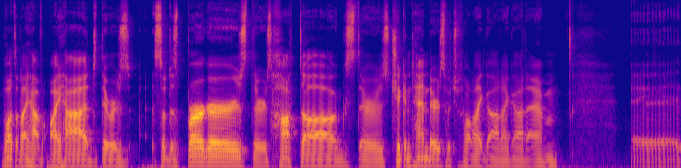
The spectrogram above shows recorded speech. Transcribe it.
what did I have? I had there was so there's burgers, there's hot dogs, there's chicken tenders, which is what I got. I got um uh,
